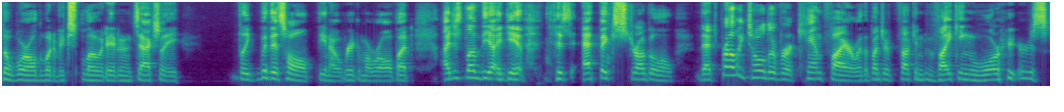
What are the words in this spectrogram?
the world would have exploded. And it's actually like with this whole, you know, rigmarole. But I just love the idea that this epic struggle that's probably told over a campfire with a bunch of fucking Viking warriors,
